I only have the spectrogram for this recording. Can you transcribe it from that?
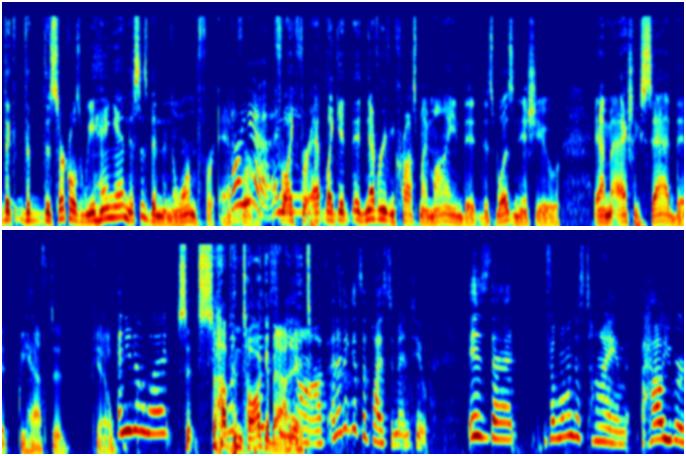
the, the the circles we hang in, this has been the norm forever. Oh, yeah, I for like mean- forever. Like it, it never even crossed my mind that this was an issue, and I'm actually sad that we have to, you know, and you know what? sit, stop and talk about it. Off, and I think this applies to men too, is that for the longest time, how you were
